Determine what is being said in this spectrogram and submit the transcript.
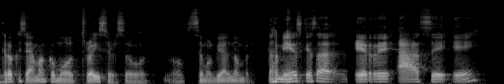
Creo que se llaman como tracers o, se me olvida el nombre. También es que esa R-A-C-E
